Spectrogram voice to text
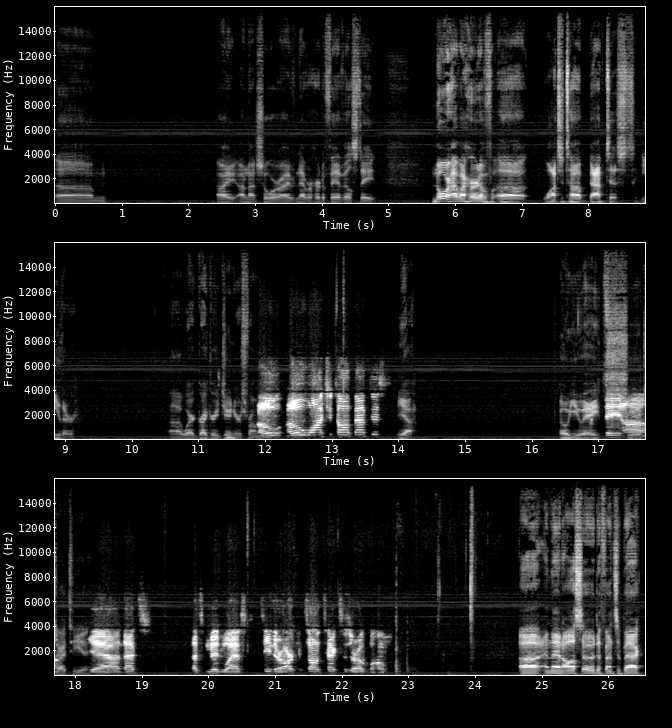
Um, I I'm not sure. I've never heard of Fayetteville State, nor have I heard of uh, Ouachita Baptist either. Uh, where Gregory Jr. is from. Oh, oh, Ouachita Baptist. Yeah. O U A C H I T A. Yeah, that's that's Midwest. It's either Arkansas, Texas, or Oklahoma. Uh, and then also defensive back.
